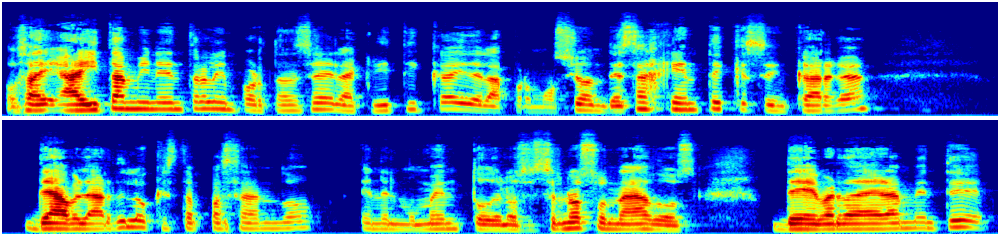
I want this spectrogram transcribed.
O sea, ahí también entra la importancia de la crítica y de la promoción, de esa gente que se encarga de hablar de lo que está pasando en el momento, de los estrenos sonados, de verdaderamente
